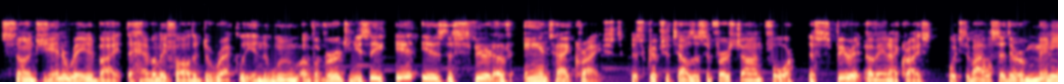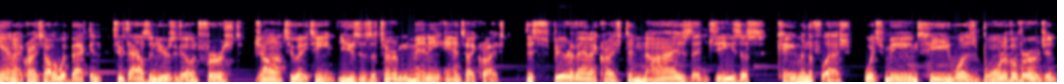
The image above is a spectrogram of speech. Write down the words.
son generated by the heavenly father directly in the womb of a virgin. You see, it is the spirit of antichrist. The scripture tells us in 1 John 4, the spirit of antichrist, which the Bible said there are many antichrists all the way back in 2000 years ago in 1 John 2:18 uses the term many antichrists. The spirit of Antichrist denies that Jesus came in the flesh, which means he was born of a virgin,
